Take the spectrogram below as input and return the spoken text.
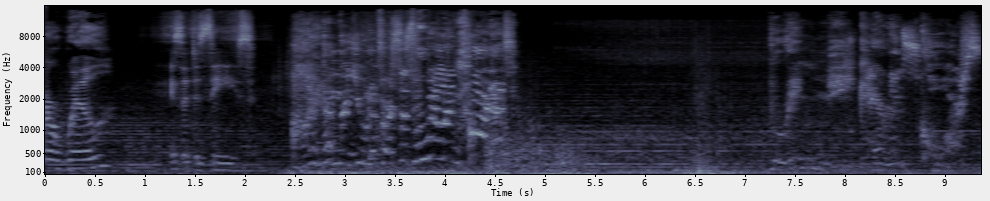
Your will is a disease. I am the universe's will incarnate! Bring me Karan's cores.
